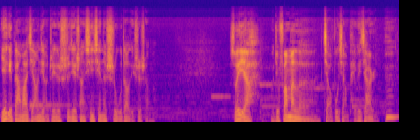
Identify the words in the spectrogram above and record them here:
也给爸妈讲讲这个世界上新鲜的事物到底是什么。所以啊，我就放慢了脚步，想陪陪家人。嗯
